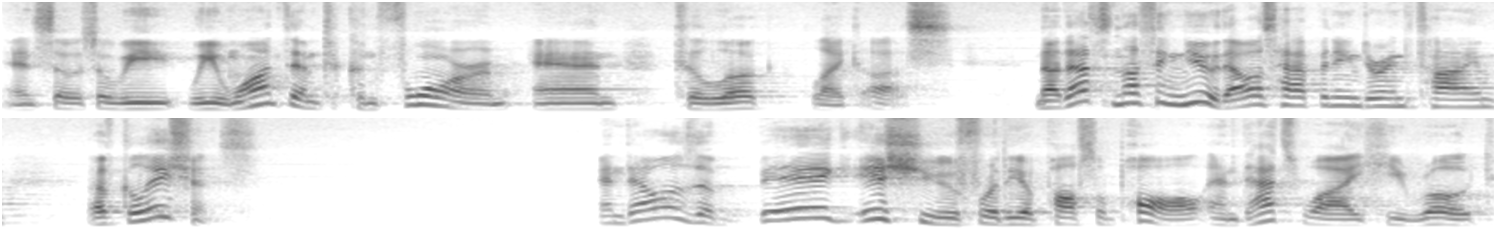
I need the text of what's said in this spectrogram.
And so, so we, we want them to conform and to look like us. Now, that's nothing new. That was happening during the time of Galatians. And that was a big issue for the Apostle Paul, and that's why he wrote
